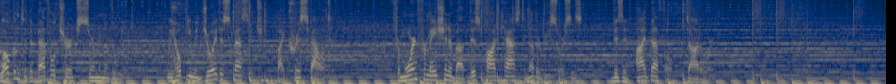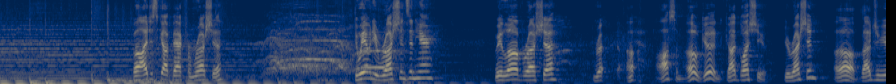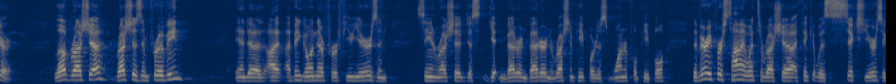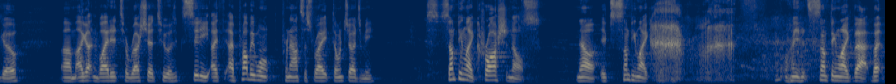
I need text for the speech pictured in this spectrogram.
Welcome to the Bethel Church Sermon of the Week. We hope you enjoy this message by Kris Vallotton. For more information about this podcast and other resources, visit ibethel.org. Well, I just got back from Russia. Do we have any Russians in here? We love Russia. Ru- oh, awesome. Oh, good. God bless you. You're Russian? Oh, glad you're here. Love Russia. Russia's improving. And uh, I, I've been going there for a few years and seeing Russia just getting better and better. And the Russian people are just wonderful people. The very first time I went to Russia, I think it was six years ago, um, I got invited to Russia to a city. I, I, probably won't pronounce this right. Don't judge me. Something like Kroshenos. No, it's something like. it's something like that. But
